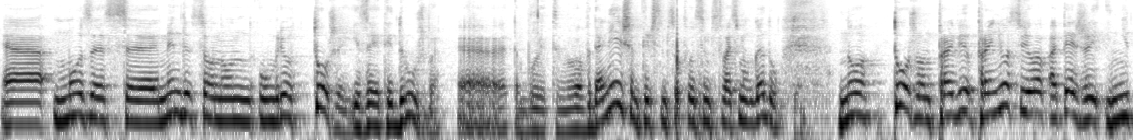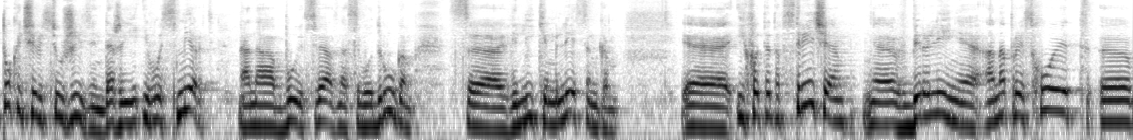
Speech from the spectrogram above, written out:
Мозес Мендельсон, он умрет тоже из-за этой дружбы. Это будет в дальнейшем, в 1788 году. Но тоже он пронес ее, опять же, не только через всю жизнь, даже его смерть, она будет связана с его другом, с великим Лессингом. Э, их вот эта встреча э, в Берлине, она происходит э,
